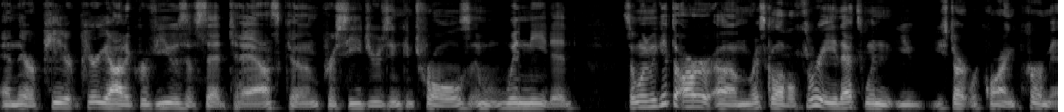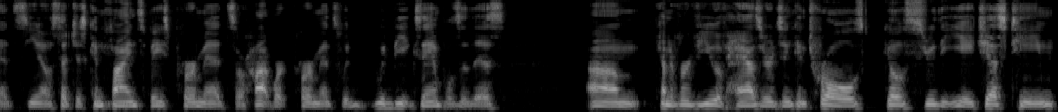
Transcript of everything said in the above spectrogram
And there are per- periodic reviews of said task, um, procedures, and controls, and when needed. So when we get to our um, risk level three, that's when you, you start requiring permits, you know, such as confined space permits or hot work permits would, would be examples of this um, kind of review of hazards and controls goes through the EHS team,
